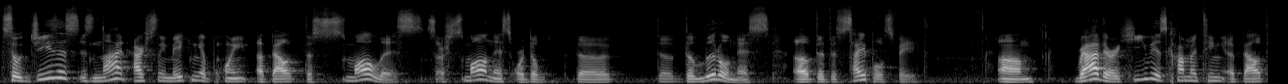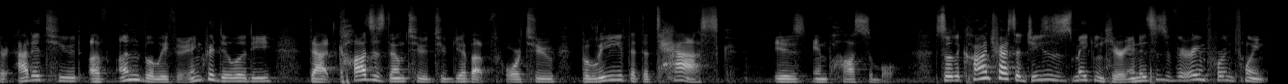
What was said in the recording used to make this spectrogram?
So Jesus is not actually making a point about the smallness or smallness or the, the, the, the littleness of the disciples' faith. Um, rather, he is commenting about their attitude of unbelief or incredulity that causes them to, to give up or to believe that the task is impossible. So the contrast that Jesus is making here, and this is a very important point,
